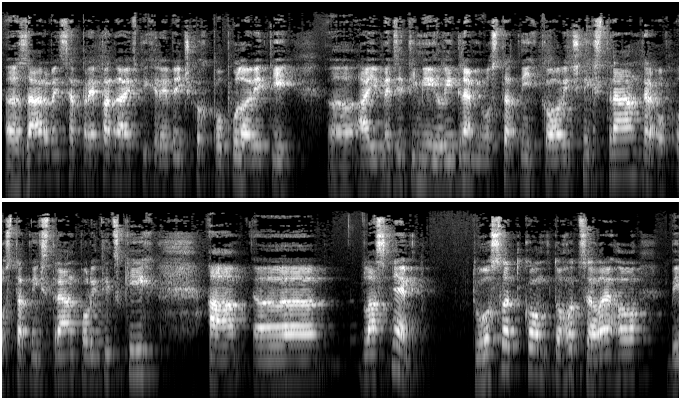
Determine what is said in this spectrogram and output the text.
Zároveň sa prepadá aj v tých rebríčkoch popularity aj medzi tými lídrami ostatných koaličných strán, teda ostatných strán politických. A vlastne dôsledkom toho celého by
